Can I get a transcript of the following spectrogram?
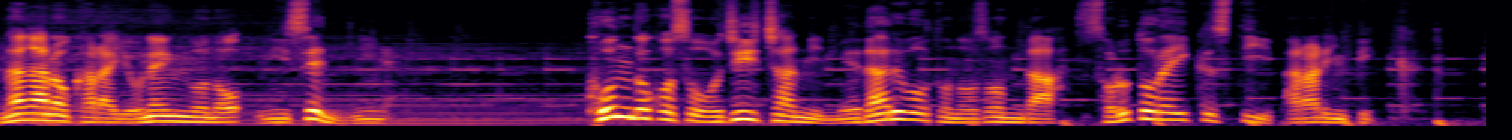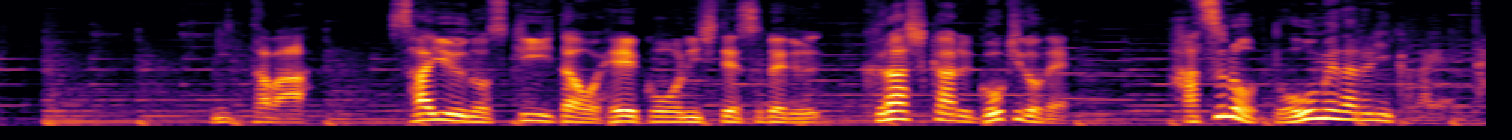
長野から4年後の2002年。今度こそおじいちゃんにメダルをと臨んだソルトレイクシティパラリンピック。新田は左右のスキー板を平行にして滑るクラシカル5キロで初の銅メダルに輝いた、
